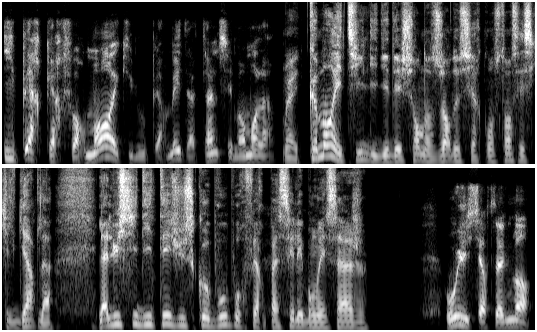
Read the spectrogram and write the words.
hyper performant et qui nous permet d'atteindre ces moments-là. Ouais. Comment est-il Didier Deschamps dans ce genre de circonstances? Est-ce qu'il garde la, la lucidité jusqu'au bout pour faire passer les bons messages? Oui, certainement.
